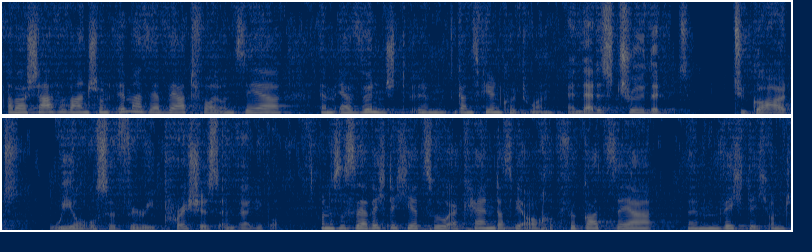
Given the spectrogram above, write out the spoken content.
Aber Schafe waren schon immer sehr wertvoll und sehr ähm, erwünscht in ganz vielen Kulturen. And that is true that to God, we are also very precious and valuable. Und es ist sehr wichtig hier zu erkennen, dass wir auch für Gott sehr ähm, wichtig und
